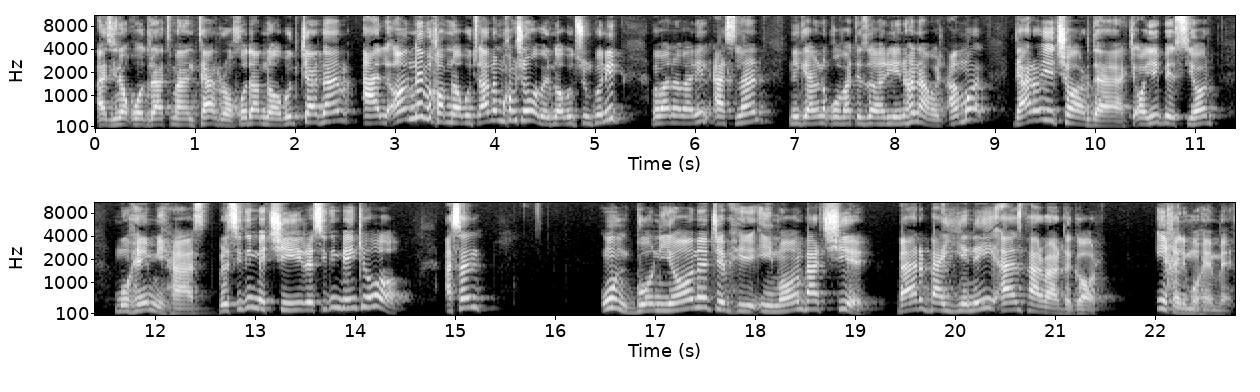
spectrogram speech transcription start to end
از اینا قدرتمندتر رو خودم نابود کردم. الان نمی‌خوام نابود الان می‌خوام شما برید نابودشون کنید و بنابراین اصلا نگران قوت ظاهری اینها نباش اما در آیه 14 که آیه بسیار مهمی هست. رسیدیم به چی؟ رسیدیم به اینکه او اصلا اون بنیان جبهه ایمان بر چیه؟ بر بیینه ای از پروردگار. این خیلی مهمه.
